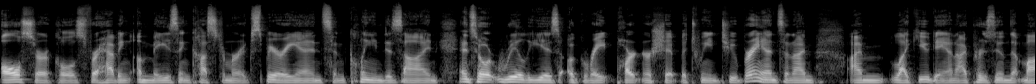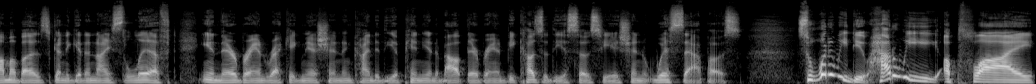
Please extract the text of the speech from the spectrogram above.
all circles for having amazing customer experience and clean design, and so it really is a great partnership between two brands. And I'm I'm like you, Dan. I presume that Mamava is going to get a nice lift in their brand recognition and kind of the opinion about their brand because of the association with Zappos. So, what do we do? How do we apply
